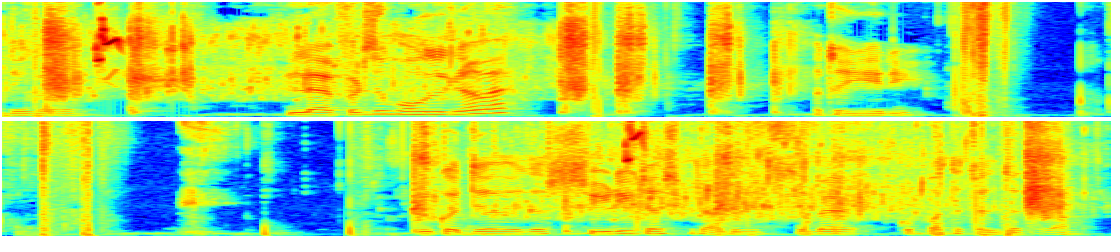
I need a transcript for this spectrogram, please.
देखो। ले, फिर से हो गया मैं? अच्छा ये रही रुक जा इधर सीढ़ी टेस्ट बना दूँ जिससे मैं को पता चल जाए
